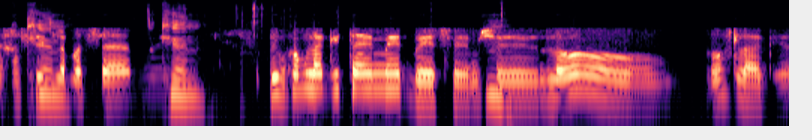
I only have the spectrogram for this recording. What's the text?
יחסית כן, למצב. כן. במקום להגיד את האמת בעצם, mm. שלא לא שלאגר.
